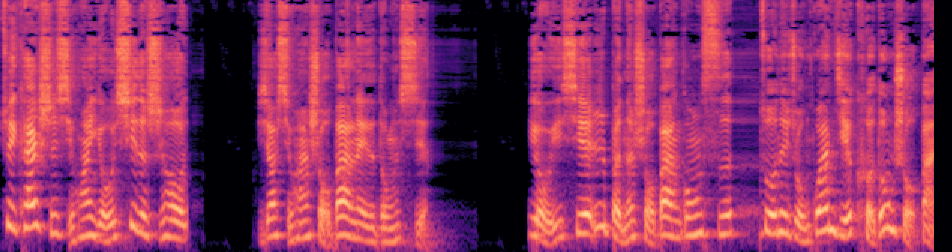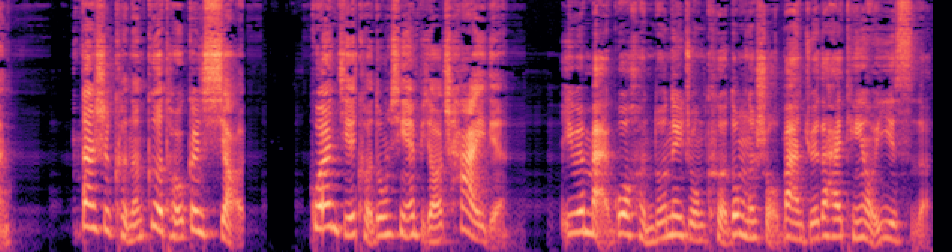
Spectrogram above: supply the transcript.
最开始喜欢游戏的时候，比较喜欢手办类的东西。有一些日本的手办公司做那种关节可动手办，但是可能个头更小，关节可动性也比较差一点。因为买过很多那种可动的手办，觉得还挺有意思的。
